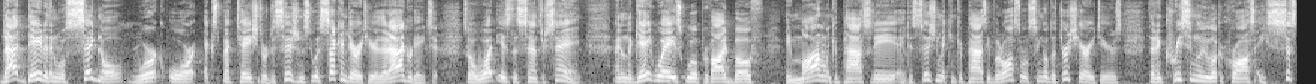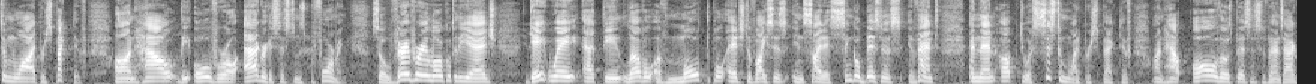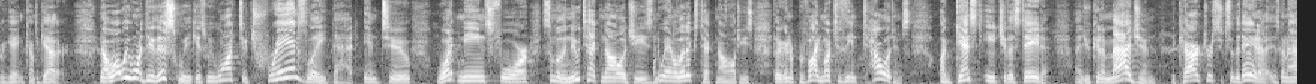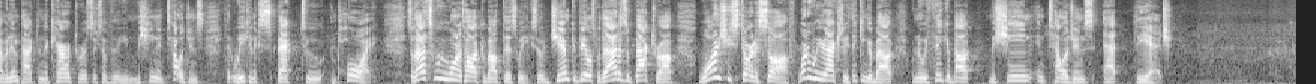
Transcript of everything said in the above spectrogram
That data then will signal work or expectations or decisions to a secondary tier that aggregates it. So what is the sensor saying? And the gateways will provide both a modeling capacity, a decision-making capacity, but also single to tertiary tiers that increasingly look across a system-wide perspective on how the overall aggregate system is performing. So very, very local to the edge, gateway at the level of multiple edge devices inside a single business event, and then up to a system-wide perspective on how all those business events aggregate and come together. Now what we want to do this week is we want to translate that into what it means for some of the new technologies, new analytics technologies that are going to provide much of the intelligence against each of this data. As you can imagine, the characteristics of the data is going to have an impact on the characteristics of the machine intelligence that we can expect to employ. So that's what we want to talk about this week. So Jim Kobielus, with that as a backdrop, why don't you start us off? What are we actually thinking about when we think about machine intelligence at the edge?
